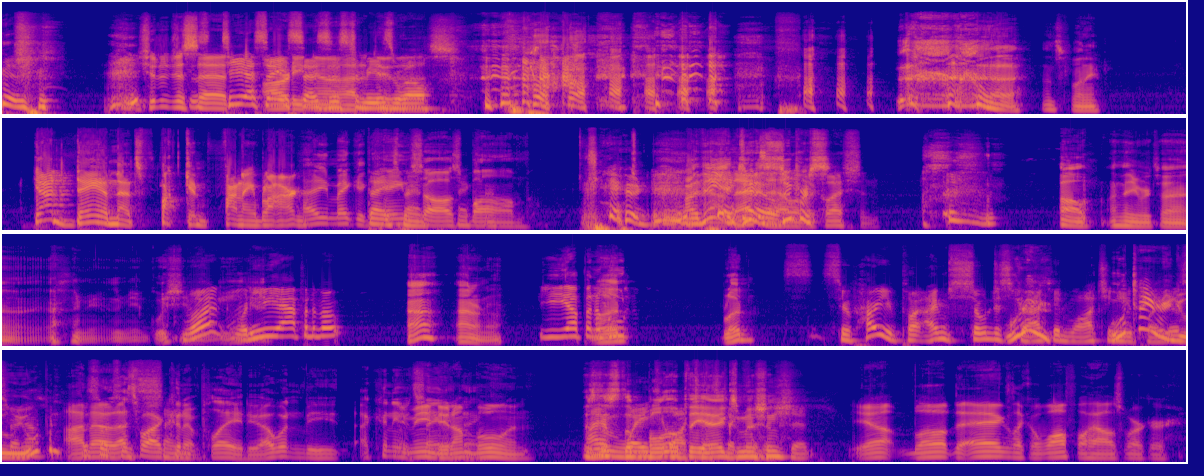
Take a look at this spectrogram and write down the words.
You should have just said. TSA "Already says know this how to me do as well." that's funny. God damn, that's fucking funny, Blarg. How do you make a Thanks, cane man. sauce Thanks, man. bomb? Dude. I think it That's a hell of super. a s- question. Oh, I think you were talking. What? What are you yapping about? Huh? I don't know. You yapping Blood. about? Blood. S- Soup, how are you playing? I'm so distracted watching you What play are this you right now. I know. looks That's why I couldn't play, dude. I wouldn't be. I couldn't What do even you mean, say dude? I'm anything. Bulling. Is I this the blow up the eggs mission? shit. Yeah, blow up the eggs like a Waffle House worker.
